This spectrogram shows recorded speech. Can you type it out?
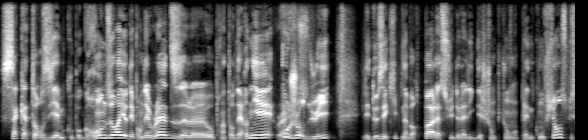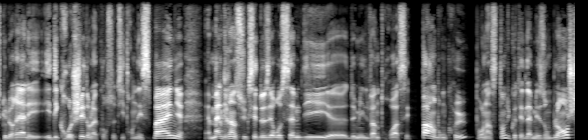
sa quatorzième coupe aux grandes oreilles aux dépens des Reds euh, au printemps dernier. Reds. Aujourd'hui, les deux équipes n'abordent pas la suite de la Ligue des Champions en pleine confiance, puisque le Real est, décroché dans la course au titre en Espagne. Euh, Malgré un succès 2-0 samedi euh, 2023, c'est pas un bon cru pour l'instant du côté de la Maison Blanche.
